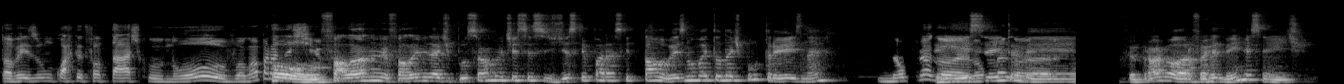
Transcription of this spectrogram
talvez um Quarteto Fantástico novo, alguma parada desse Pô, tipo. falando, falando em Deadpool, saiu uma notícia esses dias que parece que talvez não vai ter o Deadpool 3, né? Não por agora, Isso não aí por agora. também. Foi por agora, foi bem recente.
